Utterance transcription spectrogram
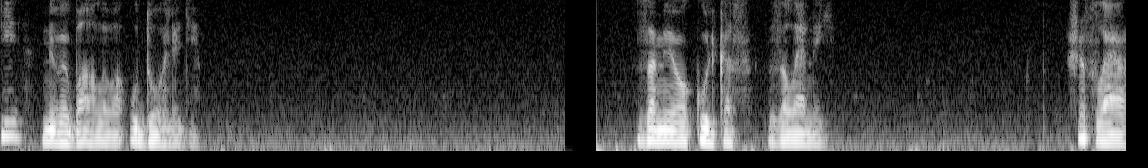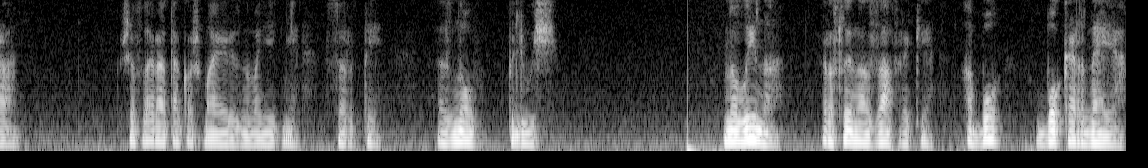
і невибаглива у догляді. Заміокулькас зелений. Шефлера. Шефлера також має різноманітні сорти. Знов плющ. Нолина рослина з Африки або бокарнея.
